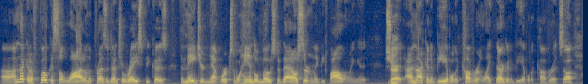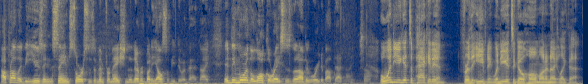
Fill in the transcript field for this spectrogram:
Uh, I'm not going to focus a lot on the presidential race because the major networks will handle most of that. I'll certainly be following it. Sure. But I'm not going to be able to cover it like they're going to be able to cover it. So I'll probably be using the same sources of information that everybody else will be doing that night. It'd be more of the local races that I'll be worried about that night. So. Well, when do you get to pack it in for the evening? When do you get to go home on a night like that?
